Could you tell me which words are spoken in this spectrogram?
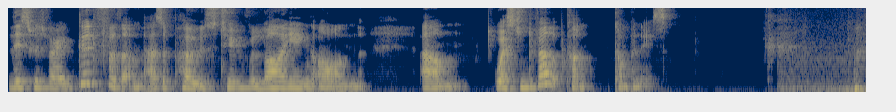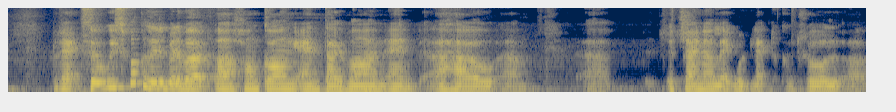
this was very good for them as opposed to relying on um, Western developed com- companies. Right. So we spoke a little bit about uh, Hong Kong and Taiwan and uh, how um, uh, China like would like to control uh,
